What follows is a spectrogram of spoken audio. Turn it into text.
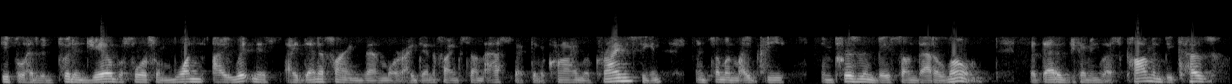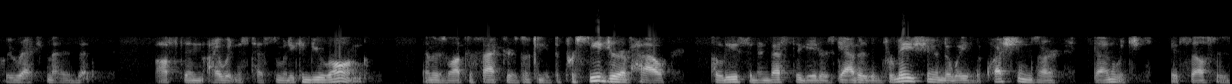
people had been put in jail before from one eyewitness identifying them or identifying some aspect of a crime or crime scene, and someone might be imprisoned based on that alone. But that is becoming less common because we recognize that often eyewitness testimony can be wrong. And there's lots of factors looking at the procedure of how police and investigators gather the information, the ways the questions are done, which itself is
